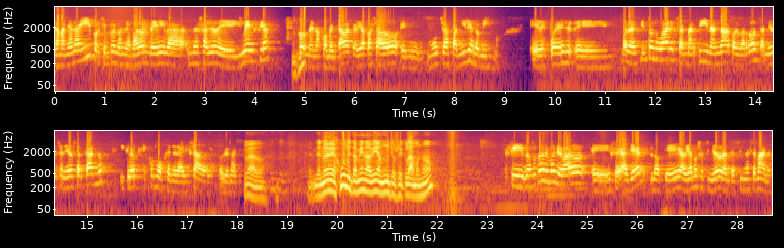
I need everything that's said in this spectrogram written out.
la mañana ahí, por ejemplo, nos llamaron de la, un ensayo de iglesia, donde nos comentaba que había pasado en muchas familias lo mismo. Eh, después, eh, bueno, en distintos lugares, San Martín, Andaco, Albardón, también se han ido acercando y creo que es como generalizado la problemática. Claro. De 9 de julio también habían muchos reclamos, ¿no? Sí, nosotros hemos llevado eh, ayer lo que habíamos recibido durante el fin de semana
